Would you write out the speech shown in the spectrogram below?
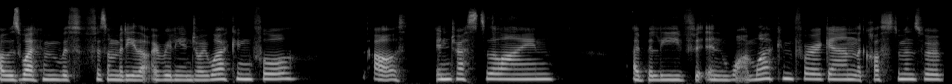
I was working with for somebody that I really enjoy working for. Our interests align. I believe in what I'm working for again. The customers were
